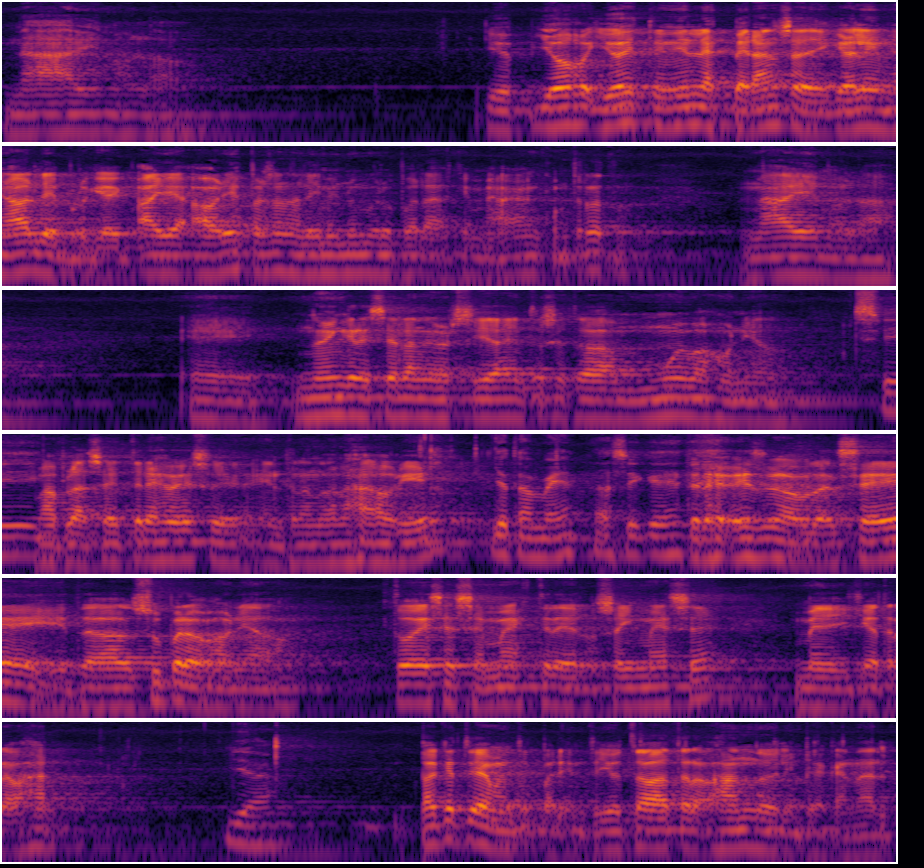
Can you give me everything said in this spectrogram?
nadie me ha hablado. Yo, yo, yo tenía la esperanza de que alguien me hable, porque hay, a varias personas le di mi número para que me hagan contrato. Nadie me hablaba. Eh, no ingresé a la universidad, entonces estaba muy bajoneado. Sí. Me aplacé tres veces entrando a la Gabriel. Yo también, así que... Tres veces me abracé y estaba súper bajoneado. Todo ese semestre de los seis meses me dediqué a trabajar. Ya. ¿Para qué te voy a mentir, pariente? Yo estaba trabajando de limpia canal.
